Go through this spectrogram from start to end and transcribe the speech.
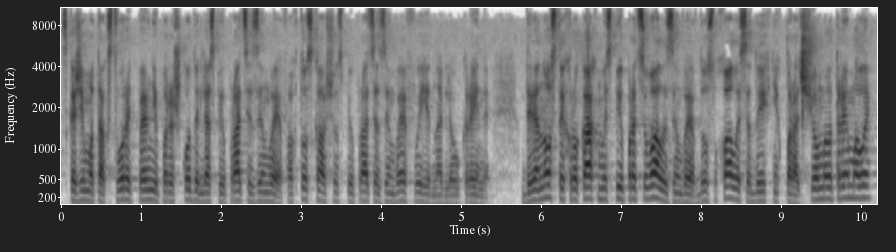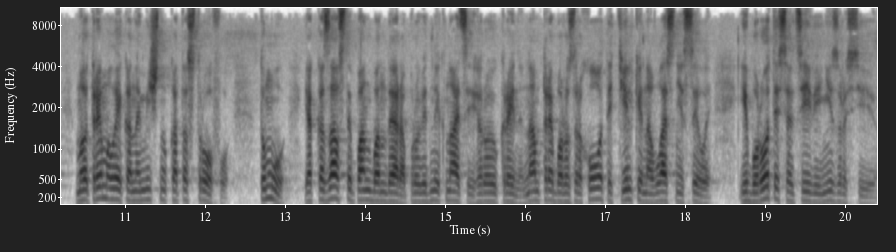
скажімо так, створить певні перешкоди для співпраці з МВФ. А хто сказав, що співпраця з МВФ вигідна для України? В 90-х роках ми співпрацювали з МВФ, дослухалися до їхніх порад. Що ми отримали? Ми отримали економічну катастрофу. Тому, як казав Степан Бандера, провідник нації, герой України, нам треба розраховувати тільки на власні сили і боротися в цій війні з Росією.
